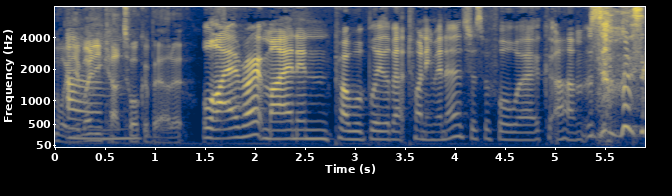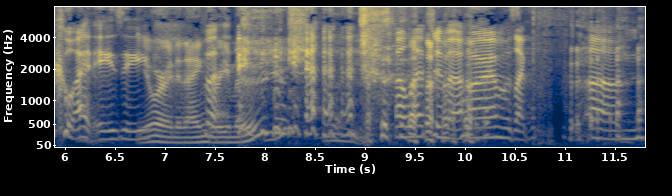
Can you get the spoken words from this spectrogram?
well, you, when you can't talk about it. Well, I wrote mine in probably about 20 minutes just before work. Um, so it was quite easy. you were in an angry But- mood. yeah. I left him at home. Was like, um,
